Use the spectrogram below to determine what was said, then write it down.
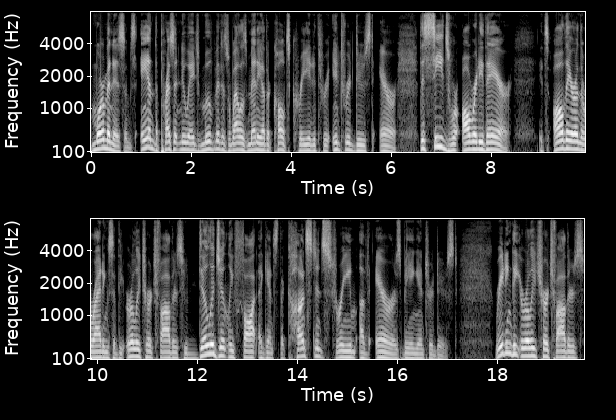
Mormonisms, and the present New Age movement, as well as many other cults created through introduced error. The seeds were already there. It's all there in the writings of the early church fathers who diligently fought against the constant stream of errors being introduced. Reading the early church fathers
